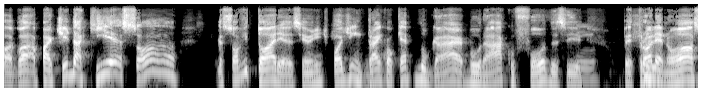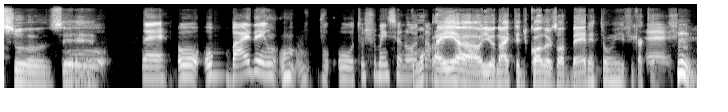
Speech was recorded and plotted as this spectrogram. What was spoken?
agora, a partir daqui é só é só vitória, assim. A gente pode entrar em qualquer lugar, buraco, foda-se. Petróleo é nosso. Você O, é, o, o Biden, um- um- o Tuxo mencionou. compra tava aí a United Colors of Benetton e fica aqui, quieto. é, hum,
